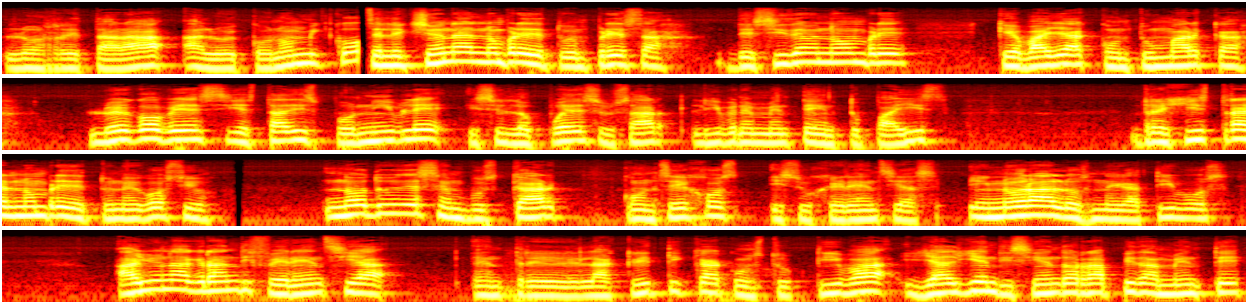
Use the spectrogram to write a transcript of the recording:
los retará a lo económico. Selecciona el nombre de tu empresa. Decide un nombre que vaya con tu marca. Luego ve si está disponible y si lo puedes usar libremente en tu país. Registra el nombre de tu negocio. No dudes en buscar consejos y sugerencias. Ignora los negativos. Hay una gran diferencia entre la crítica constructiva y alguien diciendo rápidamente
